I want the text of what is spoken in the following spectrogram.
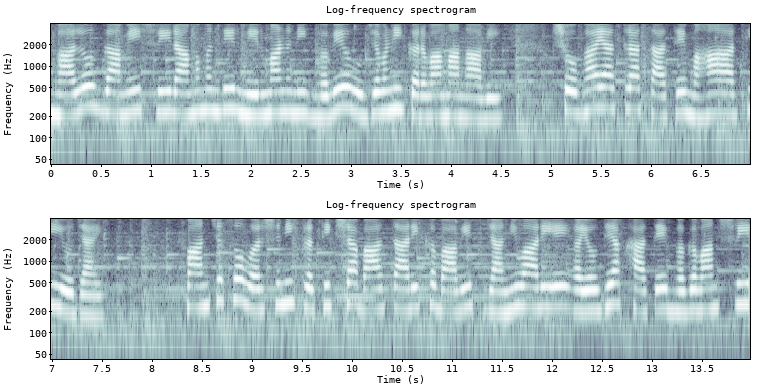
ભાલોદ ગામે શ્રી રામ મંદિર નિર્માણની ભવ્ય ઉજવણી કરવામાં આવી. શોભાયાત્રા સાથે મહાઆરતી યોજાઈ. પાંચસો વર્ષની પ્રતીક્ષા બાદ તારીખ બાવીસ જાન્યુઆરીએ અયોધ્યા ખાતે ભગવાન શ્રી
